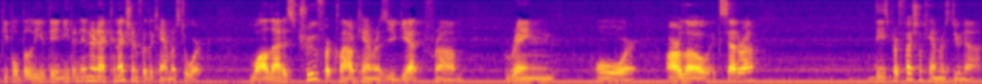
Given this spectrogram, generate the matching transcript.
people believe they need an internet connection for the cameras to work. While that is true for cloud cameras you get from Ring or Arlo, etc., these professional cameras do not.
